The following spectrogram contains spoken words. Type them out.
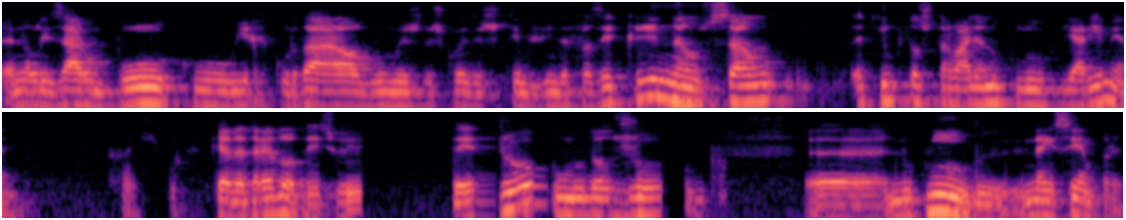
analisar um pouco e recordar algumas das coisas que temos vindo a fazer que não são aquilo que eles trabalham no clube diariamente. Porque cada treinador tem sua ideia de jogo, o modelo de jogo uh, no clube nem sempre,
